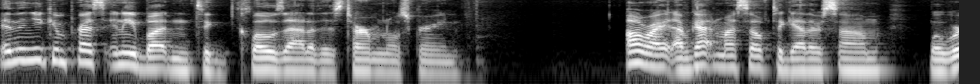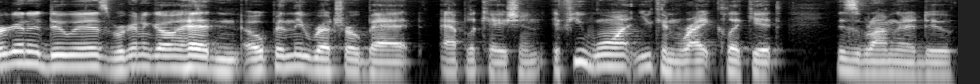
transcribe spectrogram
and then you can press any button to close out of this terminal screen. All right, I've gotten myself together some. What we're gonna do is we're gonna go ahead and open the RetroBat application. If you want, you can right click it. This is what I'm gonna do.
